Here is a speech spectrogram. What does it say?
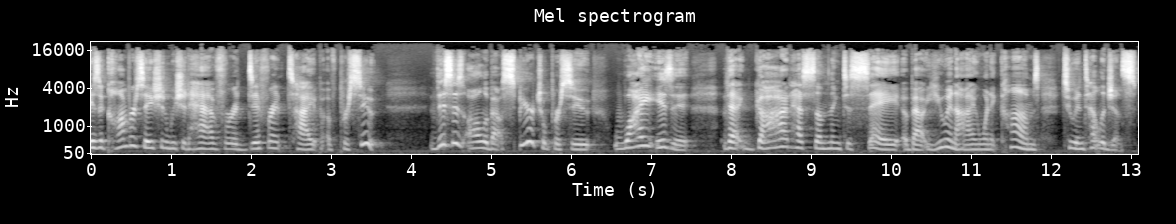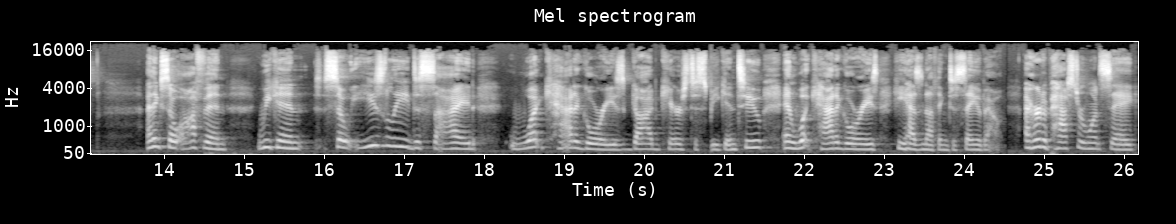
is a conversation we should have for a different type of pursuit. This is all about spiritual pursuit. Why is it that God has something to say about you and I when it comes to intelligence? I think so often we can so easily decide what categories God cares to speak into and what categories he has nothing to say about. I heard a pastor once say,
